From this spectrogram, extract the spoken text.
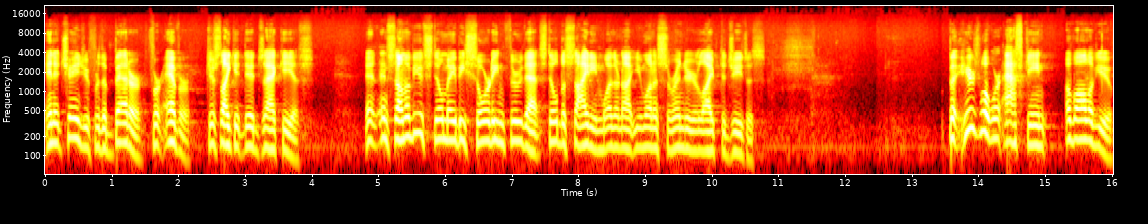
and it changed you for the better forever, just like it did Zacchaeus. And, and some of you still may be sorting through that, still deciding whether or not you want to surrender your life to Jesus. But here's what we're asking of all of you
